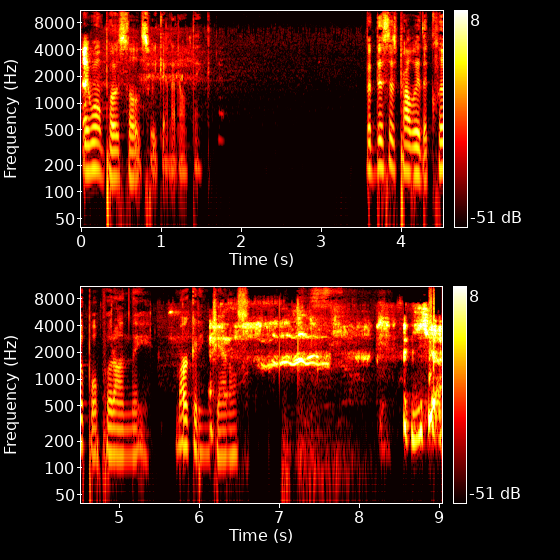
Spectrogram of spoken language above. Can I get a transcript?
they won't post till this weekend, I don't think. But this is probably the clip we'll put on the marketing channels. yeah,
